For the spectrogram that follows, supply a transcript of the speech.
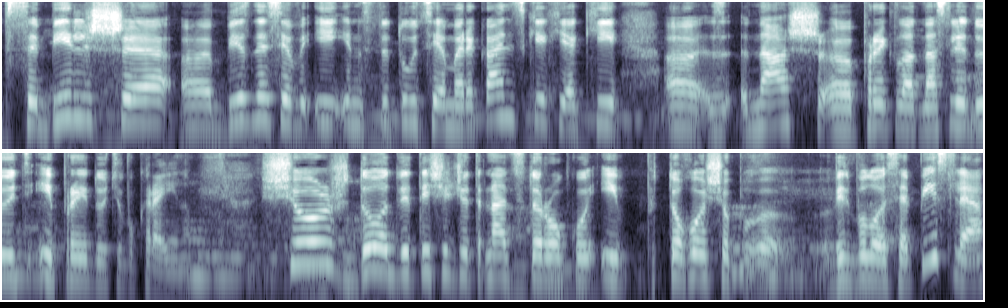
все більше е, бізнесів і інституцій американських, які е, наш е, приклад наслідують і прийдуть в Україну. Що ж до 2014 року і того, що е, відбулося після.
